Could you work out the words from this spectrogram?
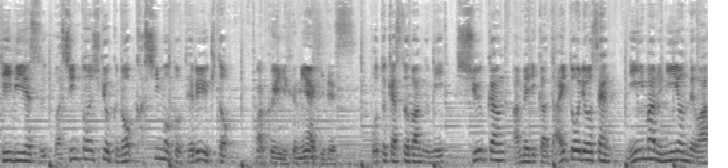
TBS ワシントン支局の樫本照之と涌井文明です。ポッドキャスト番組「週刊アメリカ大統領選2024」では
